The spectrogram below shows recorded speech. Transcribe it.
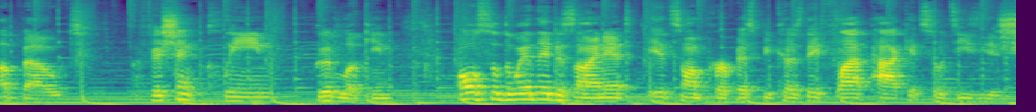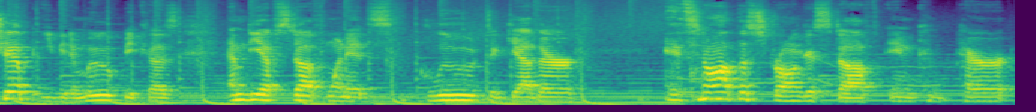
about efficient, clean, good looking. Also, the way they design it, it's on purpose because they flat pack it so it's easy to ship, easy to move because MDF stuff, when it's glued together, it's not the strongest stuff in compare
